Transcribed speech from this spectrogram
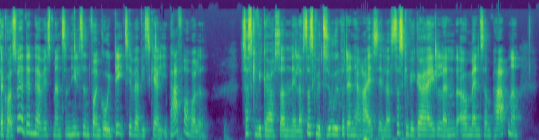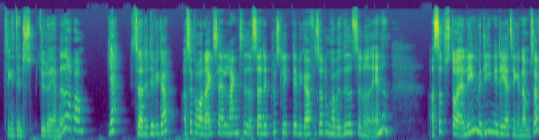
Der kan også være den der, hvis man sådan hele tiden får en god idé til, hvad vi skal i parforholdet. Så skal vi gøre sådan, eller så skal vi tage ud på den her rejse, eller så skal vi gøre et eller andet, og man som partner tænker, den støtter jeg med op om. Ja, så er det det, vi gør. Og så går der ikke særlig lang tid, og så er det pludselig ikke det, vi gør, for så er du hoppet videre til noget andet. Og så står jeg alene med din idé, og tænker, Nå, men så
